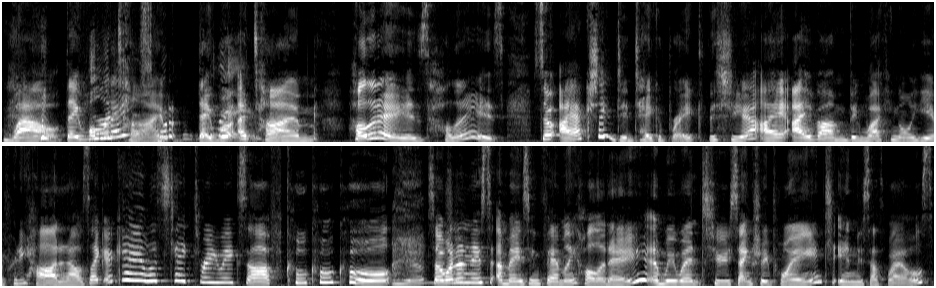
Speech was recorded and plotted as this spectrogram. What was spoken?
Wow. They were a time. What- they were a time. Holidays. Holidays. So I actually did take a break this year. I, I've um been working all year pretty hard and I was like, okay, let's take three weeks off. Cool, cool, cool. Yeah, so I went on this amazing family holiday and we went to Sanctuary Point in New South Wales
